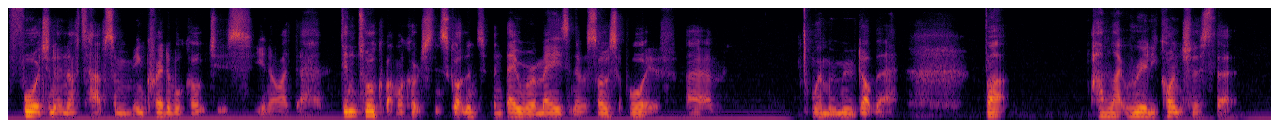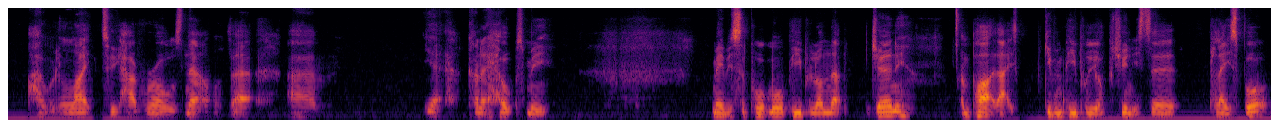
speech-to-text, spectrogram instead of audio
fortunate enough to have some incredible coaches. You know, I um, didn't talk about my coaches in Scotland, and they were amazing. They were so supportive um, when we moved up there. But I'm like really conscious that I would like to have roles now that, um, yeah, kind of helps me maybe support more people on that journey. And part of that is giving people the opportunities to play sport,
